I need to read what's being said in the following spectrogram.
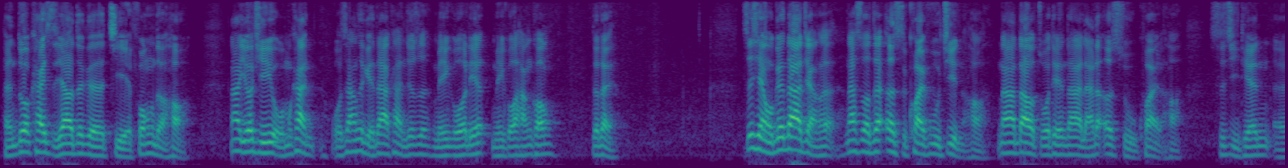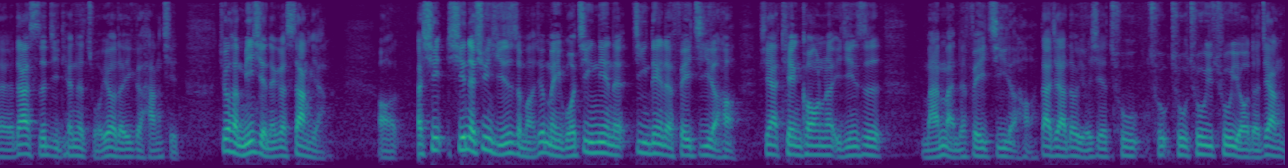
很多开始要这个解封的，哈。那尤其我们看，我上次给大家看，就是美国联美国航空，对不对？之前我跟大家讲了，那时候在二十块附近，哈。那到昨天大概来到二十五块了，哈。十几天，呃，大概十几天的左右的一个行情，就很明显的一个上扬。哦，啊新新的讯息是什么？就美国境内的境内的飞机了哈，现在天空呢已经是满满的飞机了哈，大家都有一些出出出出出游的这样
